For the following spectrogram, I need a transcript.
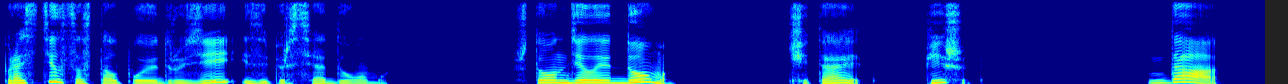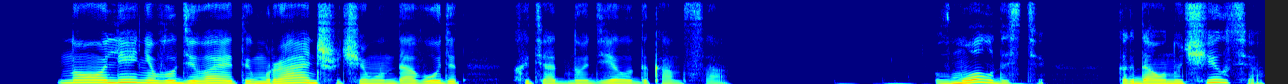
Простился с толпой друзей и заперся дома. Что он делает дома? Читает, пишет. Да, но лень овладевает им раньше, чем он доводит хоть одно дело до конца. В молодости, когда он учился,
